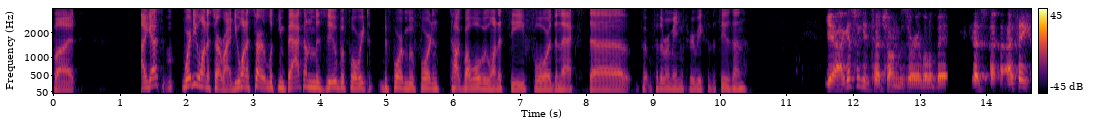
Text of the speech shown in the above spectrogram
But I guess where do you want to start, Ryan? Do you want to start looking back on Mizzou before we t- before we move forward and talk about what we want to see for the next uh, for, for the remaining three weeks of the season? Yeah, I guess we can touch on Missouri a little bit because I, I think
